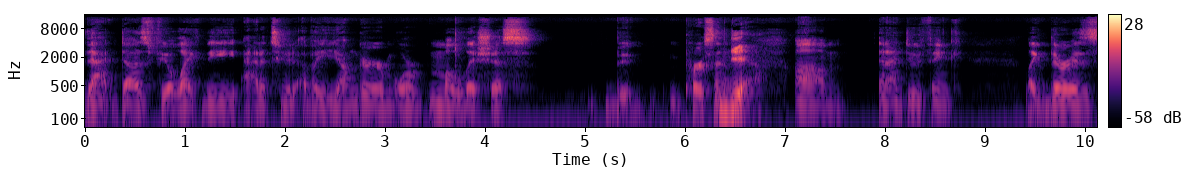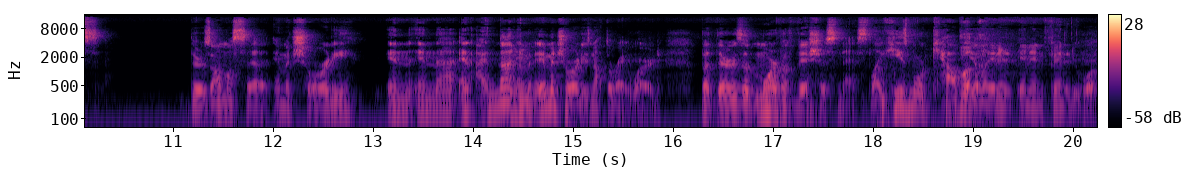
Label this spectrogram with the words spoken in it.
That does feel like the attitude of a younger, more malicious b- person yeah. um and i do think like there is there's almost a immaturity in in that and i not Mhm. immaturity is not the right word but there's a more of a viciousness like he's more calculated in infinity war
